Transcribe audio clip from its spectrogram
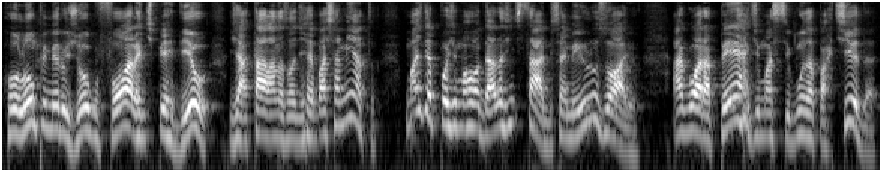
Rolou um primeiro jogo fora, a gente perdeu, já está lá na zona de rebaixamento, mas depois de uma rodada a gente sabe, isso é meio ilusório. Agora, perde uma segunda partida,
